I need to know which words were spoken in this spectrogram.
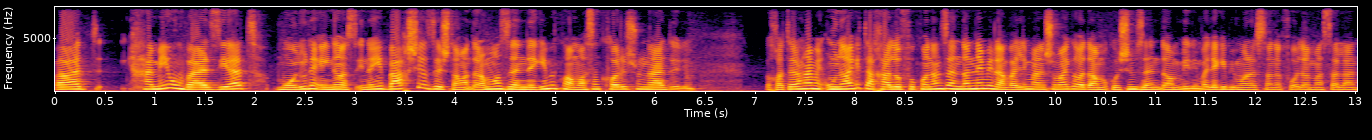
بعد همه اون وضعیت مولود ایناست. اینا یه بخشی از اجتماع دارن. ما زندگی می‌کنم ما اصلا کارشون نداریم. به خاطر همین اونا اگه تخلف کنن زندان نمیرن. ولی من شما اگه آدم بکشیم زندان میریم. ولی اگه بیمارستان فلان مثلا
